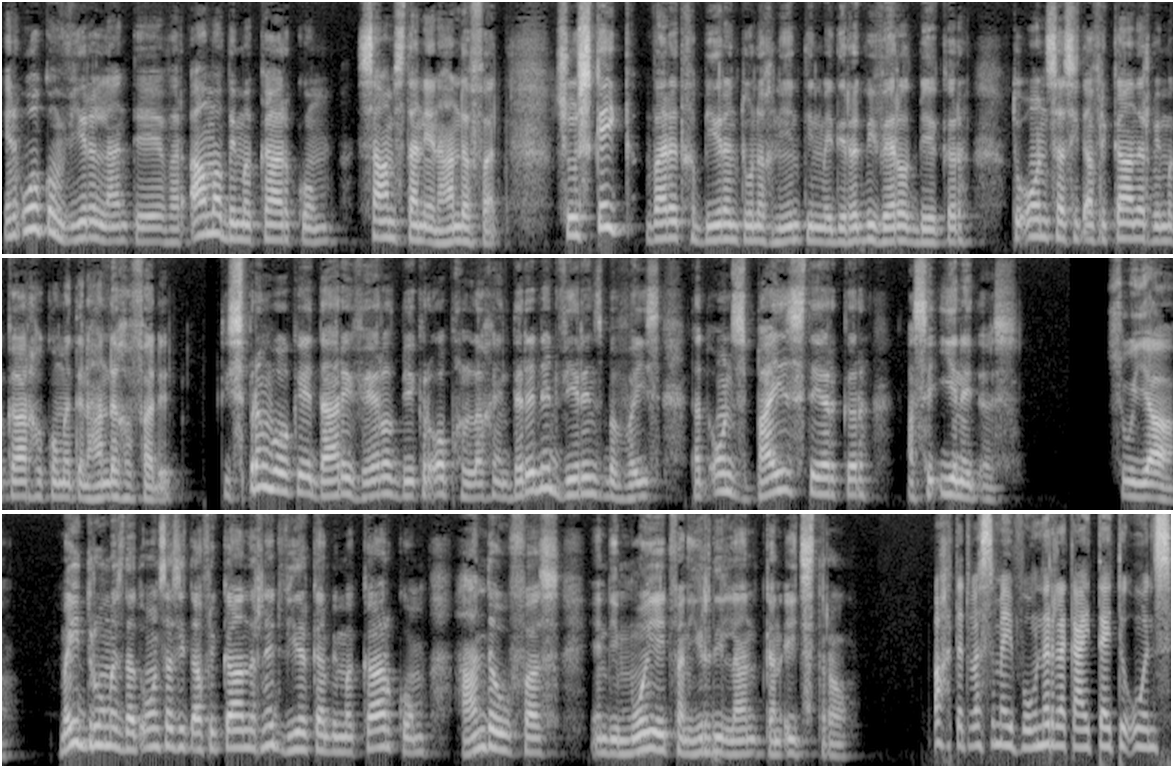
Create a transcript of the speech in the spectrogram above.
en ook om weer 'n land te hê waar almal bymekaar kom, saam staan en hande vat. So kyk wat het gebeur in 2019 met die rugby wêreldbeker toe ons as Suid-Afrikaners bymekaar gekom het en hande gevat het. Die Springbokke het daardie wêreldbeker opgelig en dit het net weer eens bewys dat ons baie sterker as 'n eenheid is. So ja, my droom is dat ons as Suid-Afrikaners net weer kan bymekaar kom, hande hou vas en die mooiheid van hierdie land kan uitstraal. Ag, dit was my wonderlikheid tyd toe ons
